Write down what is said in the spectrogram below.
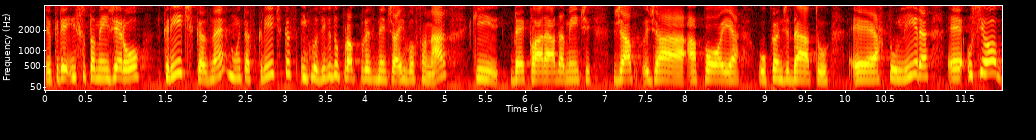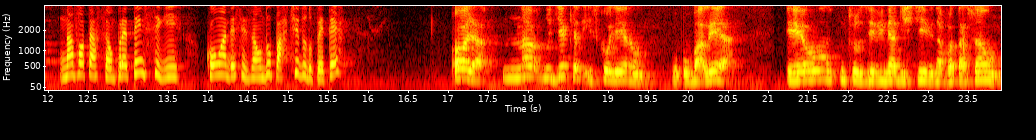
Eu queria, isso também gerou críticas, né? Muitas críticas, inclusive do próprio presidente Jair Bolsonaro, que declaradamente já, já apoia o candidato é, Arthur Lira. É, o senhor, na votação, pretende seguir com a decisão do partido do PT? Olha, no, dia que escolheram o Baleia, eu, inclusive, me abstive na votação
